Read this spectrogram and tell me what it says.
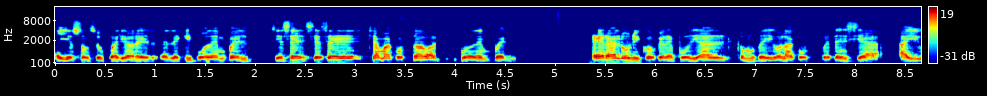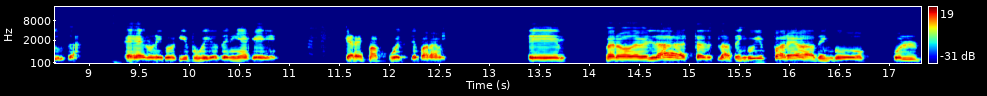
ellos son superiores. El, equipo de Denver, si ese, si ese chamaco estaba, el equipo de Denver era el único que le podía, como te digo, la competencia ayuda. Es el único equipo que yo tenía que, que era el más fuerte para mí. Eh, pero de verdad, la tengo bien pareja. Tengo por,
